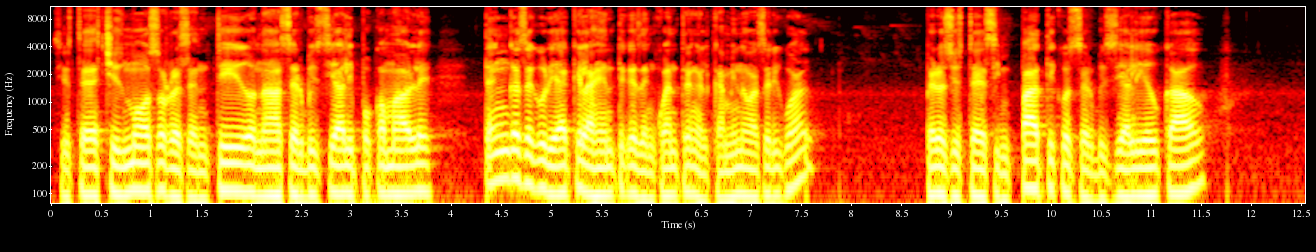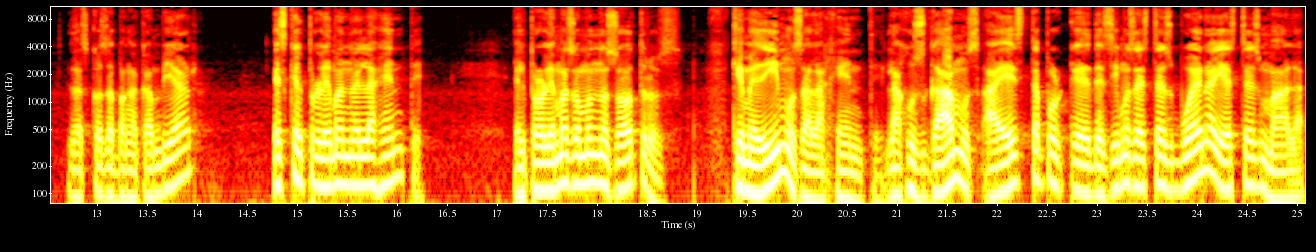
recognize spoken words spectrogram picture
Si usted es chismoso, resentido, nada servicial y poco amable, tenga seguridad que la gente que se encuentra en el camino va a ser igual. Pero si usted es simpático, servicial y educado, las cosas van a cambiar es que el problema no es la gente. El problema somos nosotros, que medimos a la gente, la juzgamos a esta porque decimos esta es buena y esta es mala,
